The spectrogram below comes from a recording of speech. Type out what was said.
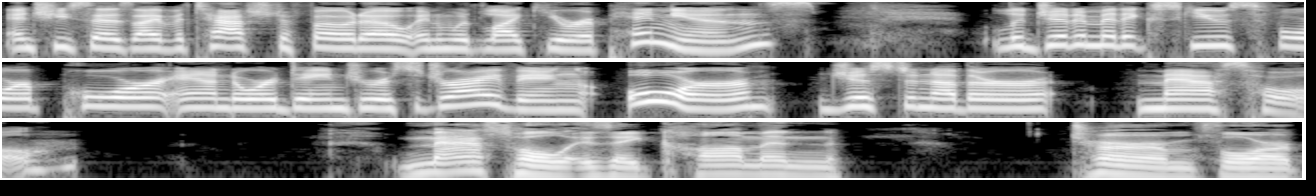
And she says, "I've attached a photo and would like your opinions." Legitimate excuse for poor and or dangerous driving, or just another mass hole. Masshole is a common term for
